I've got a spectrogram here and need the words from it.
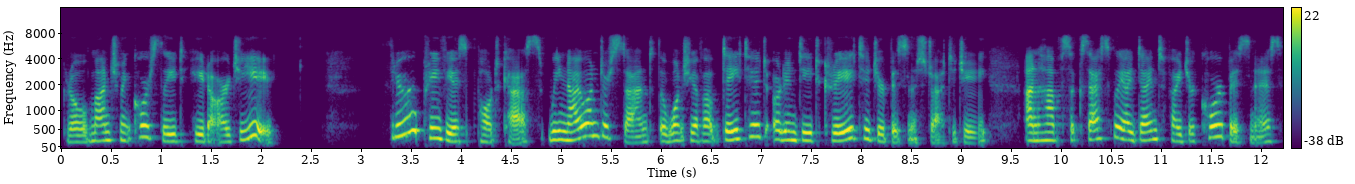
Grow management course lead here at RGU. Through our previous podcasts, we now understand that once you have updated or indeed created your business strategy and have successfully identified your core business,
